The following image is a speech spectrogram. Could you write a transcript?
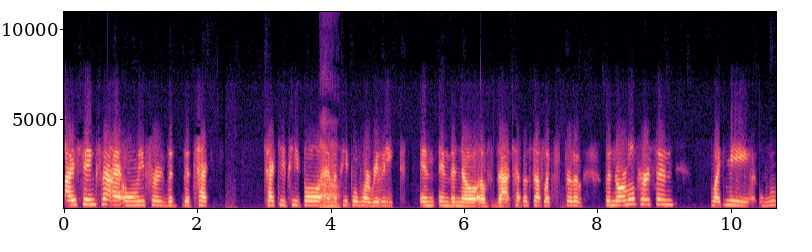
I think that only for the the tech techie people uh-huh. and the uh-huh. people who are really in in the know of that type of stuff. Like for the the normal person like me, we,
